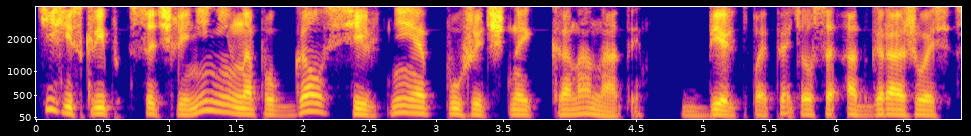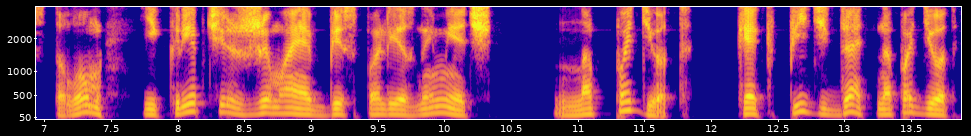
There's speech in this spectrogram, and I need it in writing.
Тихий скрип сочленений напугал сильнее пушечной канонады. Бельт попятился, отграживаясь столом и крепче сжимая бесполезный меч. «Нападет!» Как пить дать нападет,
